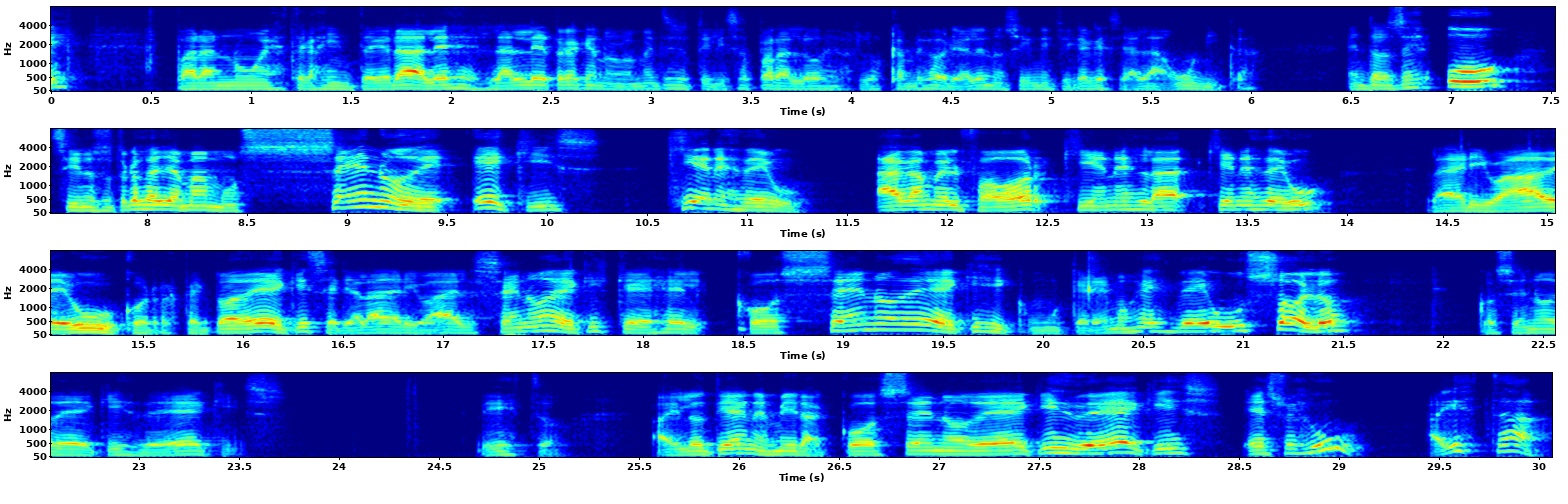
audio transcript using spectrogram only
Para nuestras integrales, es la letra que normalmente se utiliza para los, los cambios de variables, no significa que sea la única. Entonces, u, si nosotros la llamamos seno de x, ¿quién es de u? Hágame el favor, ¿quién es, la, ¿quién es de u? La derivada de u con respecto a dx sería la derivada del seno de x, que es el coseno de x, y como queremos es de u solo, coseno de x de x. Listo. Ahí lo tienes, mira, coseno de x de x, eso es u. Ahí está.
